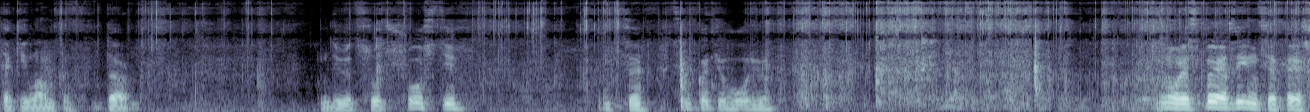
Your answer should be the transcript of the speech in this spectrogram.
Такі лампи. Так. 906. Це цю категорію. Ну, СП1 це теж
